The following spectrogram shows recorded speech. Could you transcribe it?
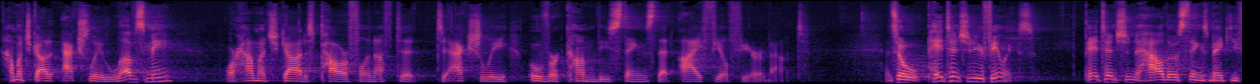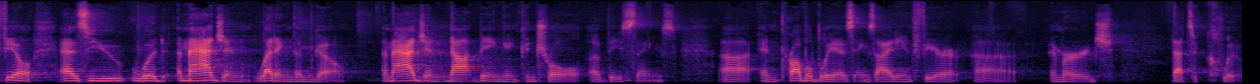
How much God actually loves me or how much God is powerful enough to, to actually overcome these things that I feel fear about. And so pay attention to your feelings. Pay attention to how those things make you feel as you would imagine letting them go. Imagine not being in control of these things. Uh, and probably as anxiety and fear uh, emerge, that's a clue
